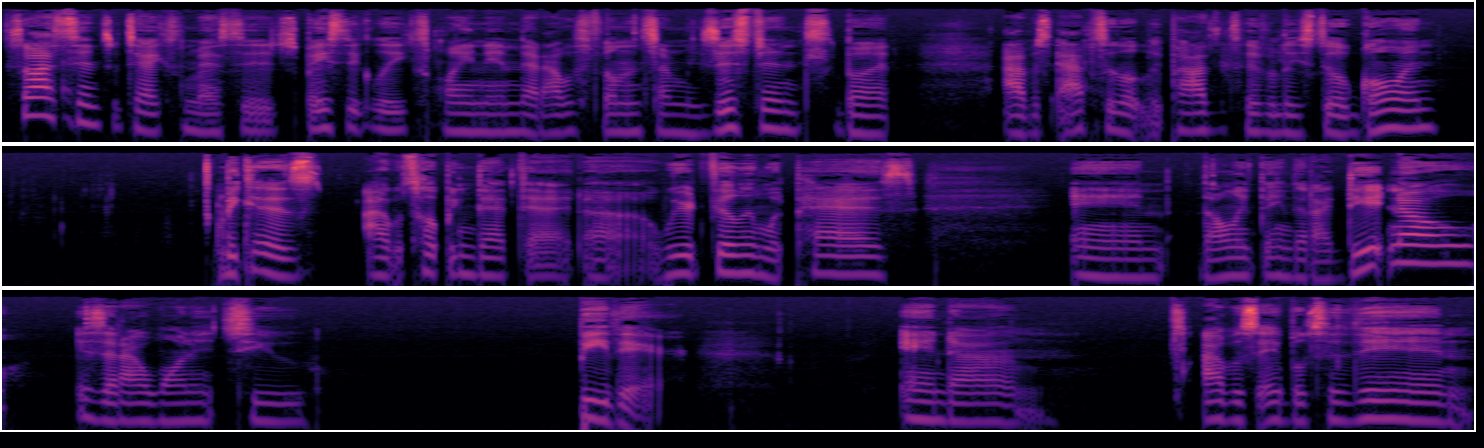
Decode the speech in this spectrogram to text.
So I sent a text message basically explaining that I was feeling some resistance, but I was absolutely positively still going because I was hoping that that uh, weird feeling would pass. And the only thing that I did know is that I wanted to be there. And um, I was able to then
